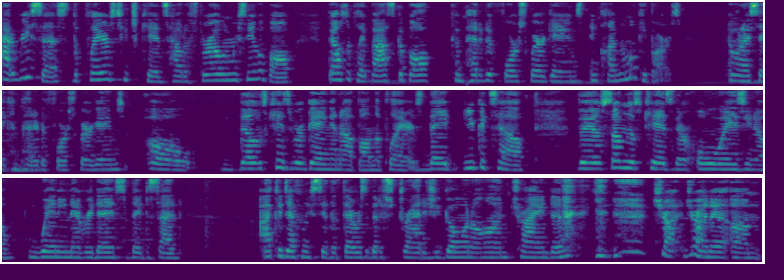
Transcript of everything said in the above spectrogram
At recess, the players teach kids how to throw and receive a ball. They also play basketball, competitive foursquare games, and climb the monkey bars. And when I say competitive foursquare games, oh, those kids were ganging up on the players. They, you could tell, the, some of those kids, they're always, you know, winning every day. So they decided, I could definitely see that there was a bit of strategy going on, trying to try, trying to um,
